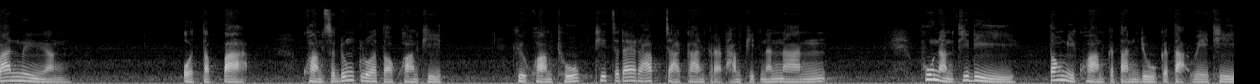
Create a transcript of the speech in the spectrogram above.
บ้านเมือง อดตะปะ ความสะดุ้งกลัวต่อความผิด คือความทุกข์ที่จะได้รับจากการกระทำผิดนั้นๆ ผู้นำที่ดีต้องมีความกตัญญูกะตะเวที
